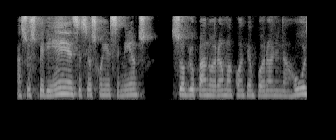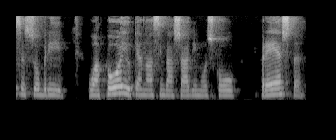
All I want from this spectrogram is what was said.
a sua experiência, seus conhecimentos sobre o panorama contemporâneo na Rússia, sobre o apoio que a nossa embaixada em Moscou presta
